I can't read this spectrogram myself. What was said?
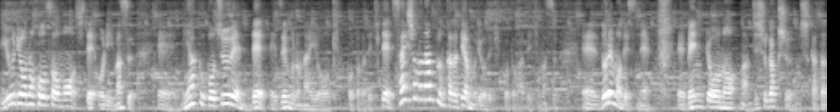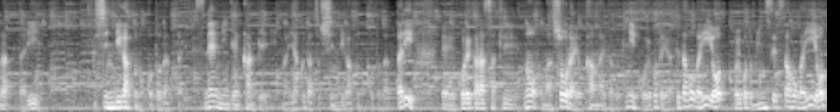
有料の放送もしております、えー、250円で、え全部の内容を聞くことができて最初の何分かだけは無料で聞くことができます、えー、どれもですね、え勉強の、まあ、自主学習の仕方だったり心理学のことだったりですね人間関係に役立つ心理学のことだったり、え、これから先の、ま、将来を考えた時にこういうことやってた方がいいよこういうこと身につけた方がいいよ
